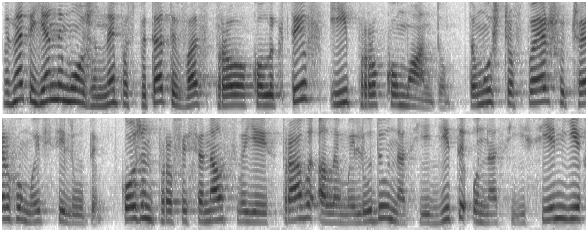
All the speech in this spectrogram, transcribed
Ви знаєте, я не можу не поспитати вас про колектив і про команду, тому що в першу чергу ми всі люди. Кожен професіонал своєї справи, але ми люди. У нас є діти, у нас є сім'ї.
